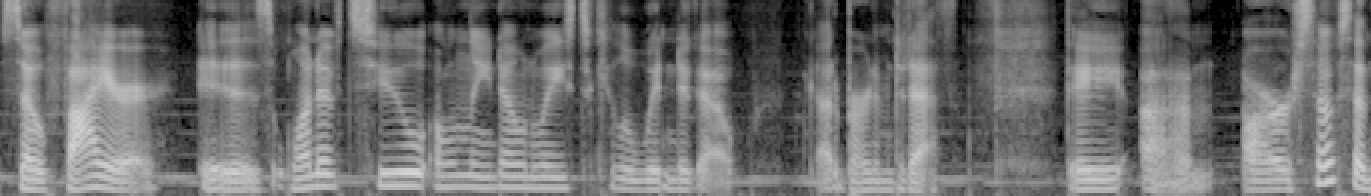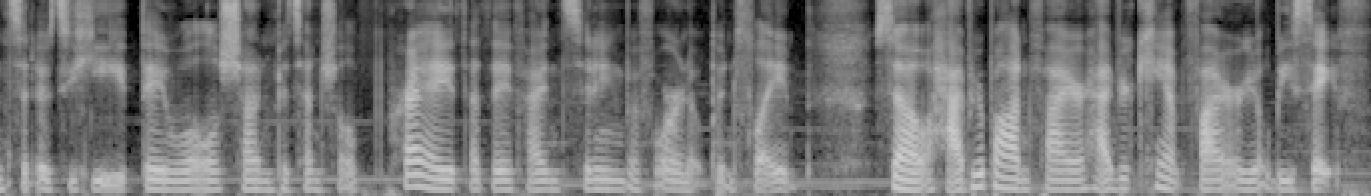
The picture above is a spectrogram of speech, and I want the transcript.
So, fire is one of two only known ways to kill a Wendigo. Got to burn them to death. They um, are so sensitive to heat, they will shun potential prey that they find sitting before an open flame. So, have your bonfire, have your campfire, you'll be safe.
